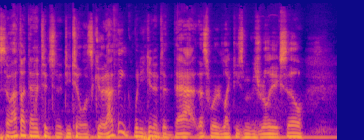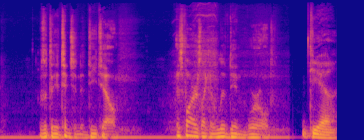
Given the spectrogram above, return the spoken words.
So I thought that attention to detail was good. I think when you get into that, that's where like these movies really excel. Was with the attention to detail, as far as like a lived-in world. Yeah.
